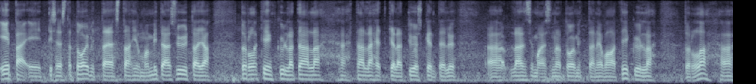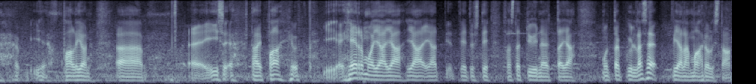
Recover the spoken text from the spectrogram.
epäeettisestä toimittajasta ilman mitään syytä. Ja todellakin kyllä täällä tällä hetkellä työskentely länsimaisena toimittajana vaatii kyllä todella paljon tai hermoja ja, ja, ja tietysti sellaista tyyneyttä, ja, mutta kyllä se vielä mahdollista on.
